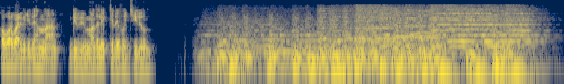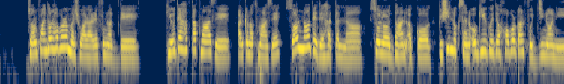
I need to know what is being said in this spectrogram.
খবর বাইর গেছি নান ডিবি মাদে লিখে দে জন ফাইণ্ডৰ হবৰ মছৱাৰাৰে ফোনত দে কিয় দে হাফতাত মা আছে আৰু কানত মা আছে চৰ ন দে দে হাতাল্লা চলৰ ধান অকল বেছি লোকচান অগিয়ে গৈ দে খবৰ কাণ ফুজি ননি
